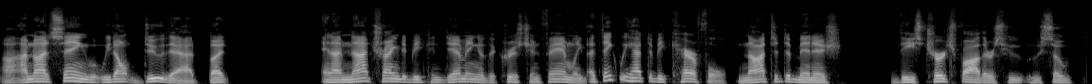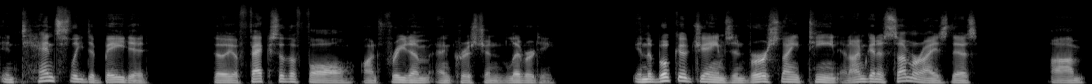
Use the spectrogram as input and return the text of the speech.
Uh, I'm not saying we don't do that, but And I'm not trying to be condemning of the Christian family. I think we have to be careful not to diminish these church fathers who, who so intensely debated the effects of the fall on freedom and Christian liberty. In the book of James, in verse 19, and I'm going to summarize this, um,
